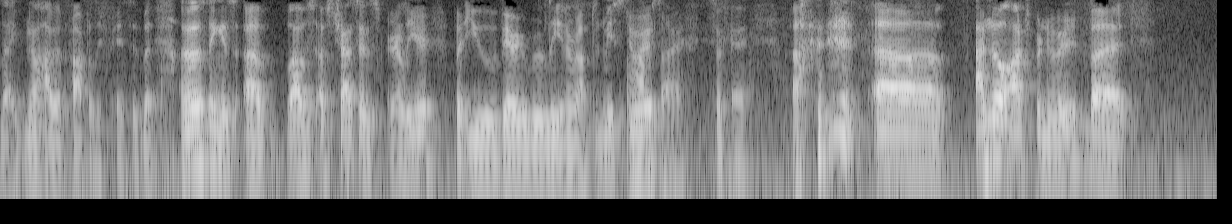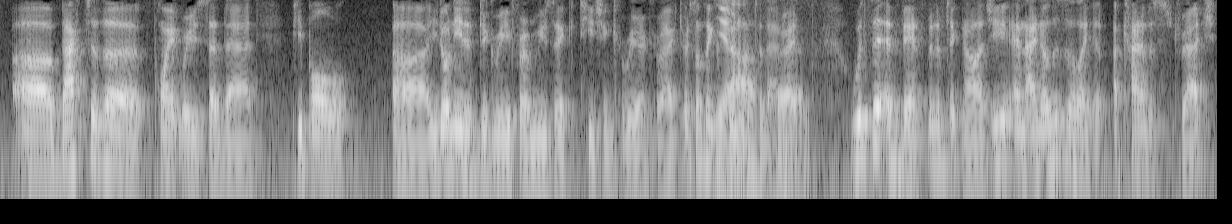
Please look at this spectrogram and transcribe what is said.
like know how to properly phrase it but another thing is uh, I, was, I was trying to say this earlier but you very rudely interrupted me Oh, I'm sorry. it's okay. Uh, uh, I'm no entrepreneur, but uh, back to the point where you said that people, uh, you don't need a degree for a music teaching career, correct? Or something Yeah, similar to that, right? said. With the advancement of technology, and I know this is a, like a, a kind of a stretch,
